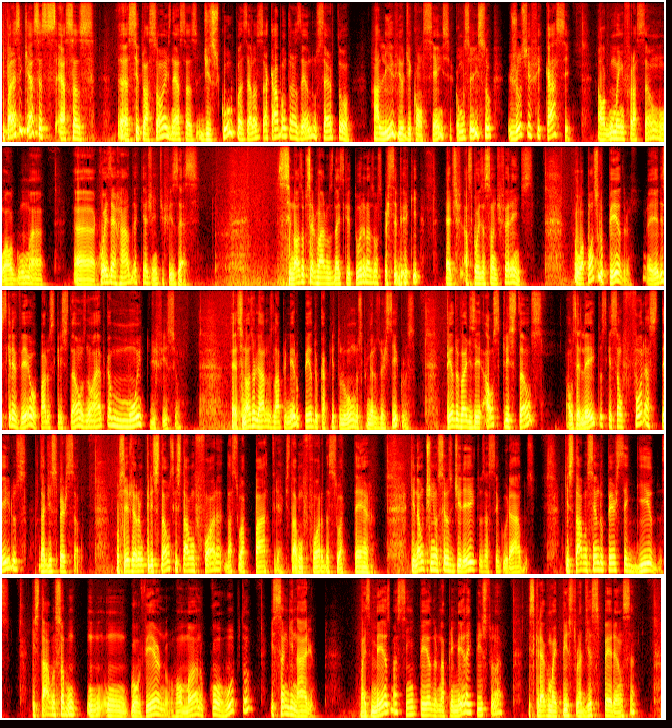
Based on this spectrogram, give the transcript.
E parece que essas, essas é, situações, né, essas desculpas, elas acabam trazendo um certo alívio de consciência, como se isso justificasse alguma infração ou alguma uh, coisa errada que a gente fizesse. Se nós observarmos na Escritura, nós vamos perceber que é, as coisas são diferentes. O apóstolo Pedro, ele escreveu para os cristãos numa época muito difícil. É, se nós olharmos lá 1 Pedro capítulo 1, nos primeiros versículos, Pedro vai dizer aos cristãos, aos eleitos, que são forasteiros da dispersão. Ou seja, eram cristãos que estavam fora da sua pátria, que estavam fora da sua terra, que não tinham seus direitos assegurados, que estavam sendo perseguidos, que estavam sob um, um, um governo romano corrupto e sanguinário. Mas mesmo assim, Pedro, na primeira epístola, escreve uma epístola de esperança,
